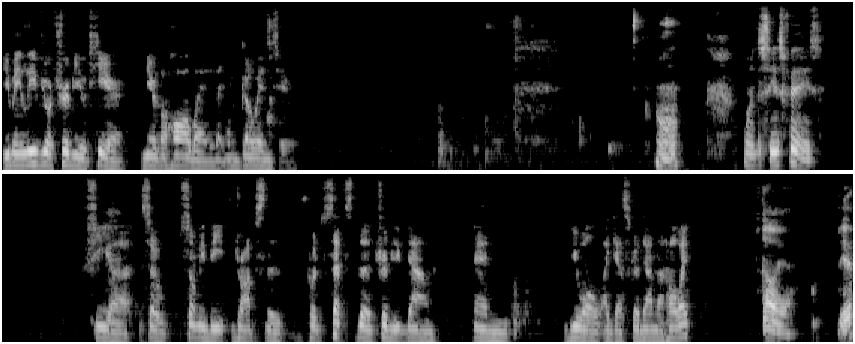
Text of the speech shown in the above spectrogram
You may leave your tribute here, near the hallway that you go into. Aw. Wanted to see his face. She uh so Somi Beat drops the put sets the tribute down and you all I guess go down that hallway. Oh yeah. Yeah.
